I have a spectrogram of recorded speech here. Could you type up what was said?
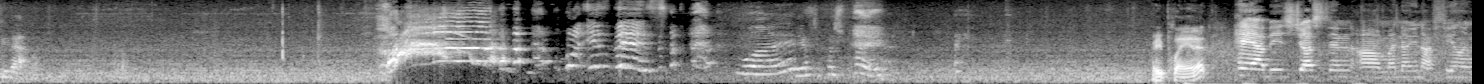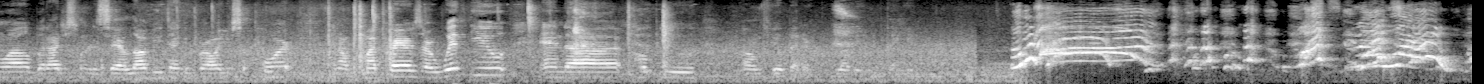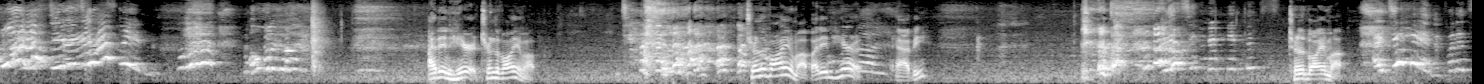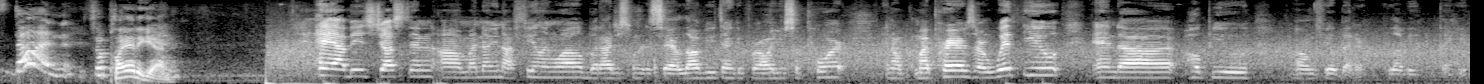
Do that one. what is this? What? You have to push play. Are you playing it? Hey Abby, it's Justin. Um, I know you're not feeling well, but I just wanted to say I love you. Thank you for all your support. And um, my prayers are with you, and uh, hope you um, feel better. Love you. Thank you. what? What? What is happened? Oh my god. I didn't hear it. Turn the volume up. Turn the volume up. I didn't hear it. Abby, Are you serious? turn the volume up. I did, but it's done. So Play it again. Hey Abby, it's Justin. Um, I know you're not feeling well, but I just wanted to say I love you. Thank you for all your support. And um, my prayers are with you, and uh, hope you um, feel better. Love you. Thank you.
